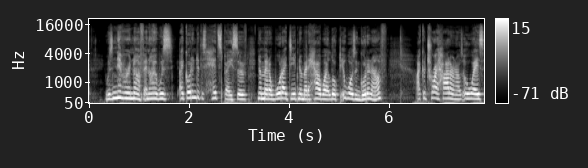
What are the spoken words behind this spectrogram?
It was never enough. And I was, I got into this headspace of no matter what I did, no matter how I looked, it wasn't good enough. I could try harder. And I was always,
